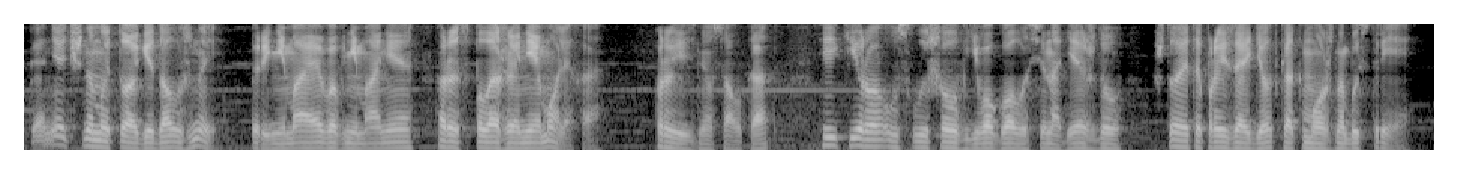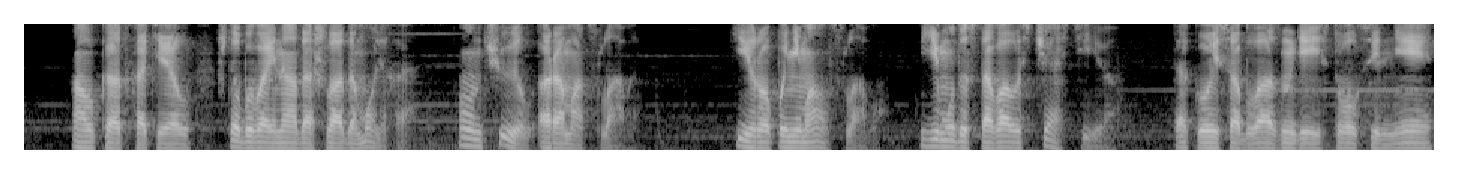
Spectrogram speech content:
В конечном итоге должны, принимая во внимание расположение Молеха», — произнес Алкат, и Киро услышал в его голосе надежду, что это произойдет как можно быстрее. Алкат хотел, чтобы война дошла до Молеха. Он чуял аромат славы. Киро понимал славу. Ему доставалась часть ее. Такой соблазн действовал сильнее,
